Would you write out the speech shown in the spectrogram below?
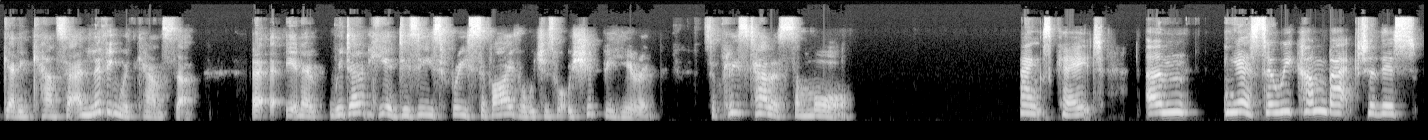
getting cancer and living with cancer. Uh, you know, we don't hear disease free survival, which is what we should be hearing. So please tell us some more. Thanks, Kate. Um, yes, so we come back to this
